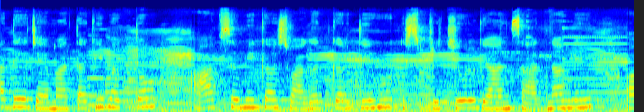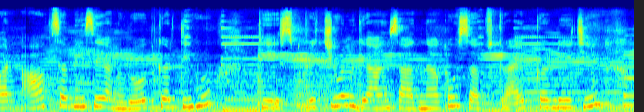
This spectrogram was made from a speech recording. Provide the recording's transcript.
राधे जय माता की भक्तों, आप सभी का स्वागत करती हूँ स्पिरिचुअल ज्ञान साधना में और आप सभी से अनुरोध करती हूँ कि स्पिरिचुअल ज्ञान साधना को सब्सक्राइब कर लीजिए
